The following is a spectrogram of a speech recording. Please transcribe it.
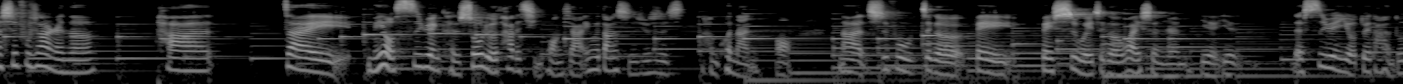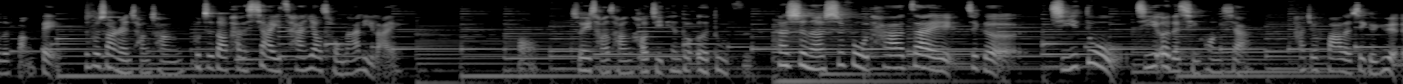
那师父上人呢，他在没有寺院肯收留他的情况下，因为当时就是很困难哦。那师父这个被被视为这个外省人，也也那寺院也有对他很多的防备。师父上人常常不知道他的下一餐要从哪里来。哦所以常常好几天都饿肚子，但是呢，师傅他在这个极度饥饿的情况下，他就发了这个愿。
